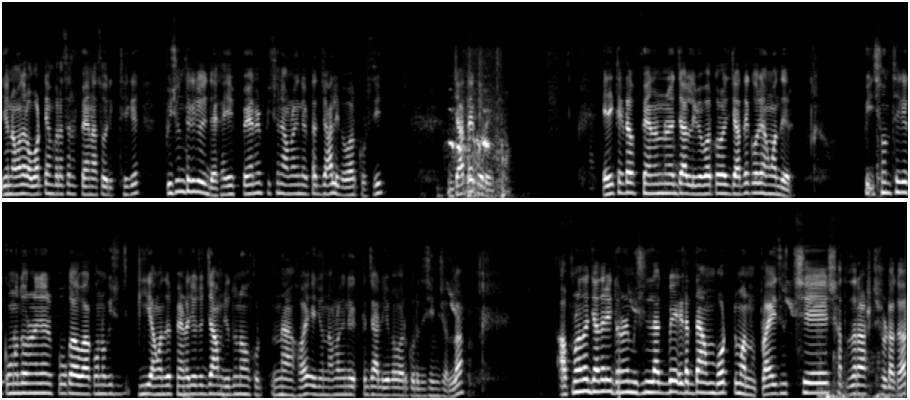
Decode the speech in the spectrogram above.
এই জন্য আমাদের ওভার টেম্পারেচার ফ্যান আছে ওদিক থেকে। পিছন থেকে যদি দেখাই, এই ফ্যানের পিছনে আমরা কিন্তু একটা জালি ব্যবহার করছি। যাতে করে এদিক থেকে একটা ফ্যানের জালি ব্যবহার করা যাতে করে আমাদের পিছন থেকে কোনো ধরনের পোকা বা কোনো কিছু গিয়ে আমাদের ফ্যানটা যদি জাম যদি না হয়, এই জন্য আমরা কিন্তু একটা জ্বালিয়ে ব্যবহার করে দিচ্ছি ইনশাল্লাহ আপনাদের যাদের এই ধরনের মেশিন লাগবে, এটার দাম বর্তমান প্রাইস হচ্ছে সাত হাজার আটশো টাকা।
